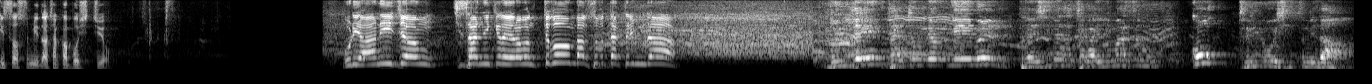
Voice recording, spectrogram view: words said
있었습니다. 잠깐 보시죠. 우리 안희정 지사님께도 여러분 뜨거운 박수 부탁드립니다. 문재인 대통령님을 대신해서 제가 이 말씀 꼭 드리고 싶습니다.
